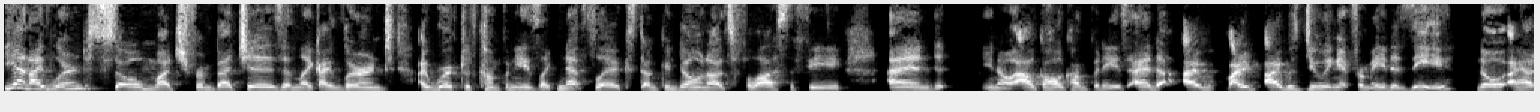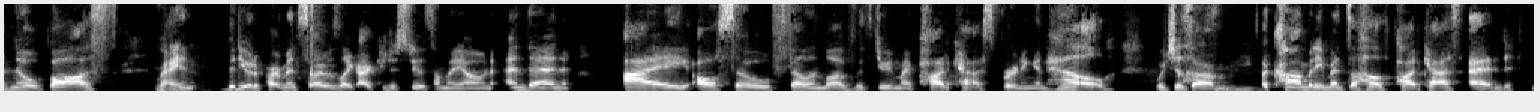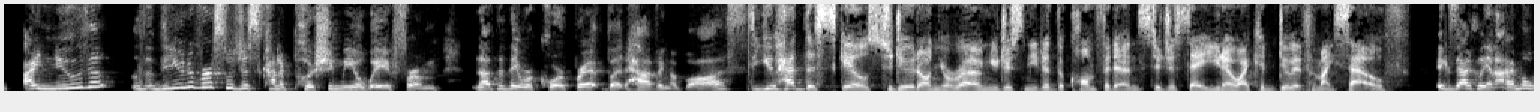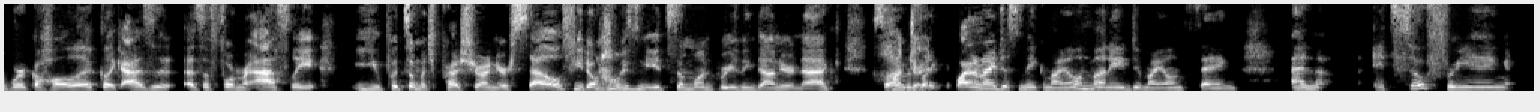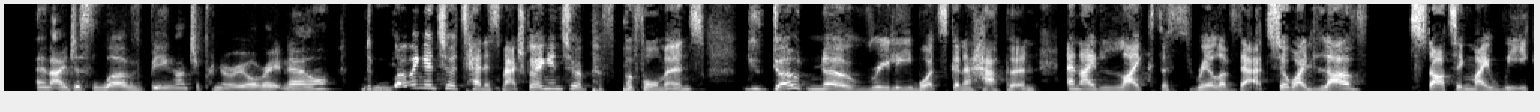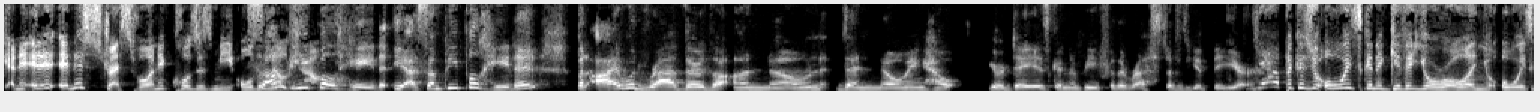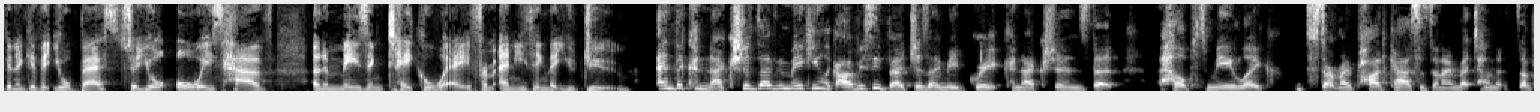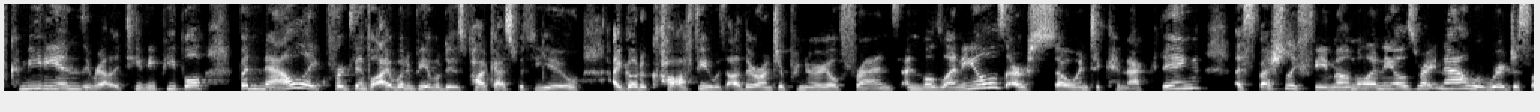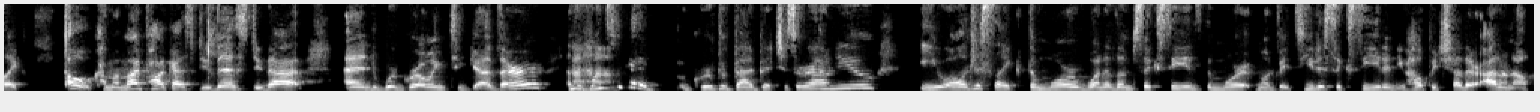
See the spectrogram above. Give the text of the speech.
Yeah, and I learned so much from Betches, and like I learned, I worked with companies like Netflix, Dunkin' Donuts, Philosophy, and you know alcohol companies, and I I, I was doing it from A to Z. No, I had no boss Right. in video department, so I was like, I could just do this on my own, and then. I also fell in love with doing my podcast, Berning in Hell, which is um, a comedy mental health podcast. And I knew that the universe was just kind of pushing me away from not that they were corporate, but having a boss. you had the skills to do it on your own. You just needed the confidence to just say, you know, I can do it for myself. Exactly. And I'm a workaholic. Like as a as a former athlete, you put so much pressure on yourself. You don't always need someone breathing down your neck. So I was like, why don't I just make my own money, do my own thing? And it's so freeing. And I just love being entrepreneurial right now. Mm-hmm. Going into a tennis match, going into a p- performance, you don't know really what's going to happen. And I like the thrill of that. So I love starting my week and it, it, it is stressful and it causes me all the some meltdowns. people hate it. Yeah, some people hate it, but I would rather the unknown than knowing how your day is going to be for the rest of the, the year. Yeah, because you're always going to give it your all and you're always going to give it your best. So you'll always have an amazing takeaway from anything that you do. And the connections I've been making, like obviously Betches, I made great connections that helped me like start my podcast and then I met tons of comedians and reality TV people. But now, like for example, I wouldn't be able to do this podcast with you. I go to coffee with other entrepreneurial friends and millennials are so into connecting, especially female millennials right now, where we're just like, oh, come on my podcast, do this, do that. And we're growing together. And like Uh-huh. once you get a, a group of bad bitches around you, you all just like the more one of them succeeds, the more it motivates you to succeed and you help each other. I don't know.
